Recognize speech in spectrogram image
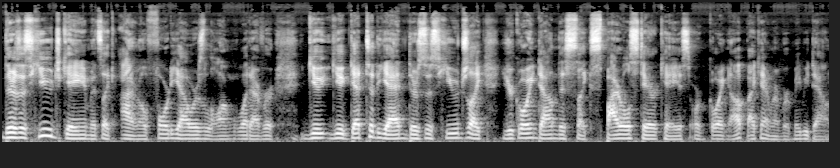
there's this huge game it's like i don't know 40 hours long whatever. You you get to the end there's this huge like you're going down this like spiral staircase or going up i can't remember maybe down.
